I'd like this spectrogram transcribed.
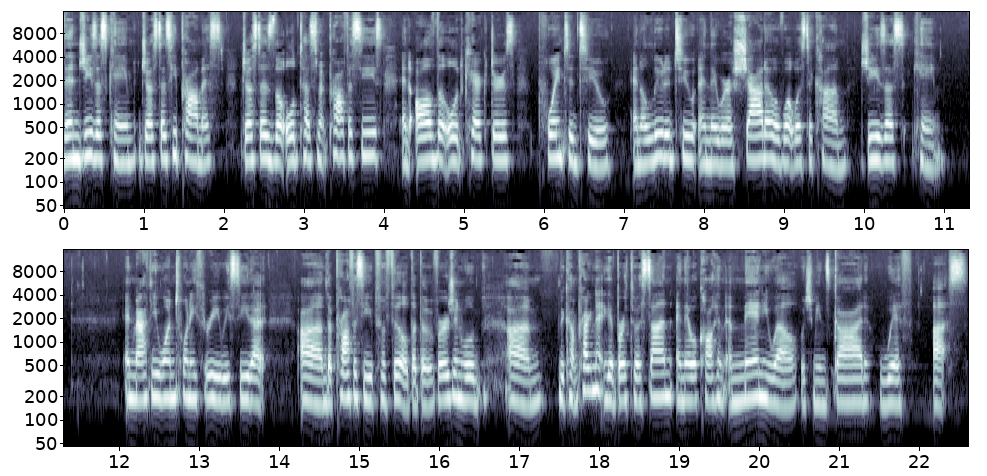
Then Jesus came just as he promised, just as the Old Testament prophecies and all of the old characters pointed to and alluded to and they were a shadow of what was to come. Jesus came. In Matthew 123 we see that um, the prophecy fulfilled that the virgin will um, become pregnant and give birth to a son, and they will call him Emmanuel, which means God with us.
